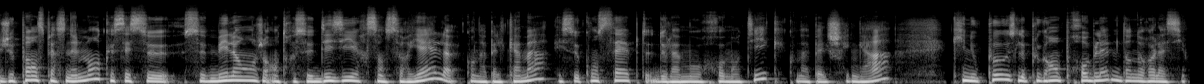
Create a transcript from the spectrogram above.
je pense personnellement que c'est ce, mélange entre ce désir sensoriel qu'on appelle kama et ce concept de l'amour romantique qu'on appelle shringara qui nous pose le plus grand problème dans nos relations.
